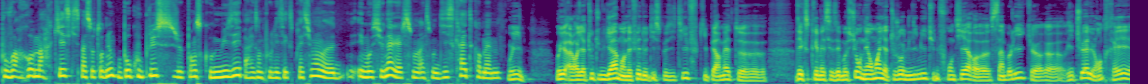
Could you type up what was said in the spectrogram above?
pouvoir remarquer ce qui se passe autour de nous beaucoup plus, je pense, qu'au musée, par exemple, où les expressions euh, émotionnelles, elles sont, elles sont discrètes quand même. Oui. Oui, alors il y a toute une gamme en effet de dispositifs qui permettent d'exprimer ces émotions. Néanmoins, il y a toujours une limite, une frontière symbolique, rituelle, l'entrée.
